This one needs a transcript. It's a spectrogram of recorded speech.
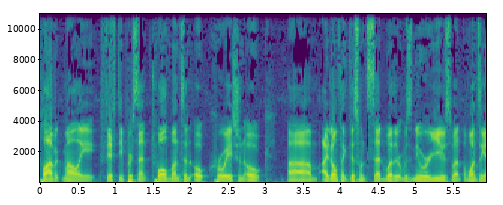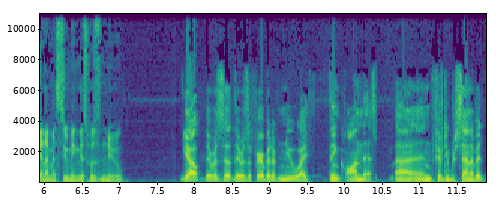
Plavac Mali, 50% 12 months in oak, Croatian oak. Um, I don't think this one said whether it was new or used, but once again, I'm assuming this was new. Yeah, there was a there was a fair bit of new, I think, on this, uh, and fifty percent of it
